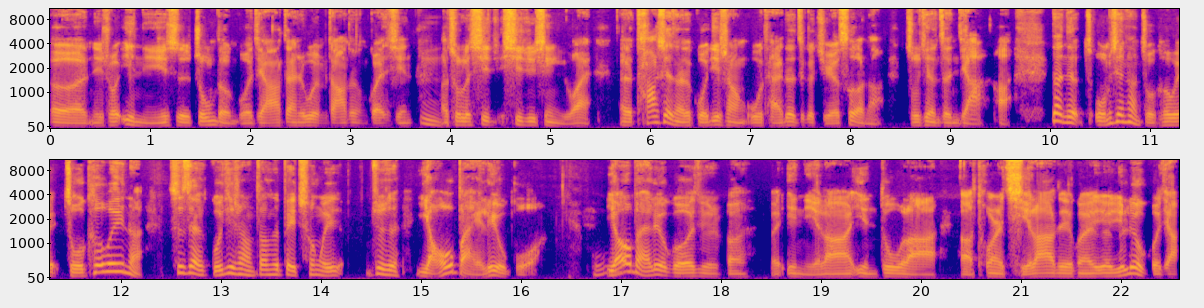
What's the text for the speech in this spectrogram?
呃，你说印尼是中等国家，但是为什么大家都很关心？嗯啊，除了戏戏剧性以外，呃，他现在的国际上舞台的这个角色呢，逐渐增加啊。那那我们先看佐科威，佐科威呢是在国际上当时被称为就是摇摆六国，摇摆六国就是把。呃，印尼啦、印度啦、啊，土耳其啦，这些关系有有六个国家，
